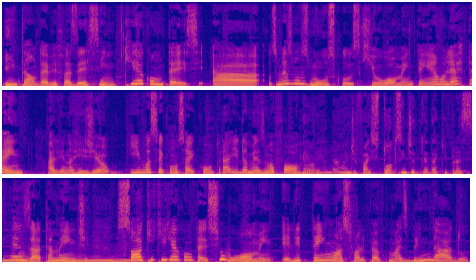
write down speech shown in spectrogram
Então, deve fazer sim. O que acontece? Ah, os mesmos músculos que o homem tem, a mulher tem ali na região. E você consegue contrair da mesma É forma. verdade, faz todo sentido, que é daqui pra cima. Exatamente. Hum. Só que o que, que acontece? O homem, ele tem um assoalho pélvico mais blindado,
